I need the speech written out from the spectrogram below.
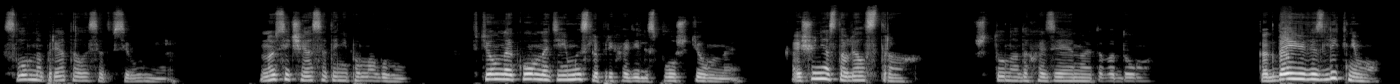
Словно пряталась от всего мира. Но сейчас это не помогло. В темной комнате и мысли приходили сплошь темные. А еще не оставлял страх. Что надо хозяину этого дома? Когда ее везли к нему,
